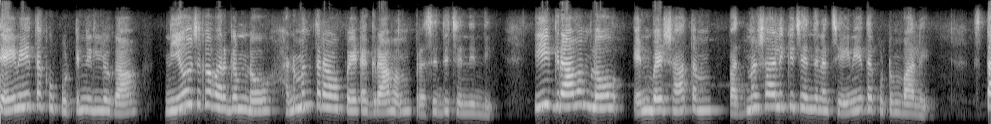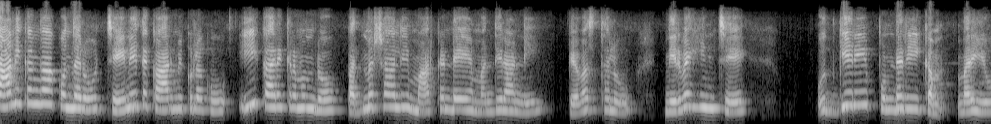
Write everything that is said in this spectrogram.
చేనేతకు పుట్టినిల్లుగా నియోజకవర్గంలో హనుమంతరావుపేట గ్రామం ప్రసిద్ధి చెందింది. ఈ గ్రామంలో ఎనభై శాతం పద్మశాలికి చెందిన చేనేత కుటుంబాలే. స్థానికంగా కొందరు చేనేత కార్మికులకు ఈ కార్యక్రమంలో పద్మశాలి మార్కండేయ మందిరాన్ని వ్యవస్థలు నిర్వహించే ఉద్గిరి పుండరీకం మరియు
